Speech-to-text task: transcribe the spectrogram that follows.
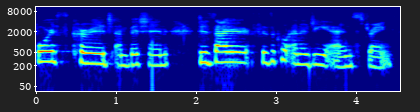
force, courage, ambition, desire, physical energy, and strength.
